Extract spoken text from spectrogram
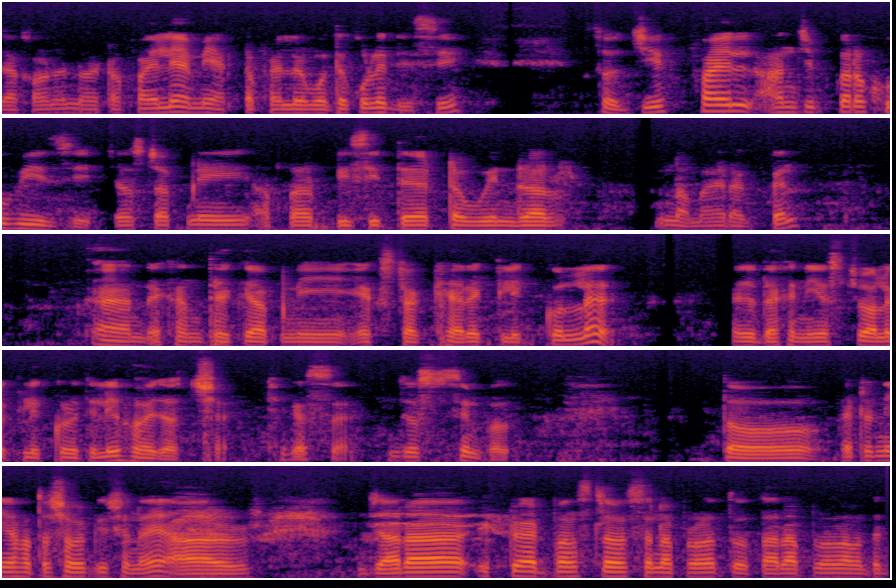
যার কারণে নয়টা ফাইলে আমি একটা ফাইলের মধ্যে করে দিছি। সো জিপ ফাইল আনজিপ করা খুবই ইজি জাস্ট আপনি আপনার পিসিতে একটা উইন্ডার নামায় রাখবেন। অ্যান্ড এখান থেকে আপনি এক্সট্রাক্ট হেয়ারে ক্লিক করলে যে দেখেন ইয়েস চলে ক্লিক করে দিলেই হয়ে যাচ্ছে। ঠিক আছে? জাস্ট সিম্পল তো এটা নিয়ে হতাশ হওয়ার কিছু নাই। আর যারা একটু অ্যাডভান্স লেভেল আপনারা, তো তারা আপনারা আমাদের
